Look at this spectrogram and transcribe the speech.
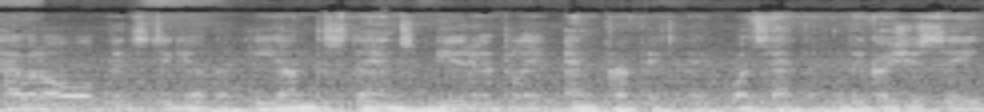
how it all fits together. He understands beautifully and perfectly what's happening because you see,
